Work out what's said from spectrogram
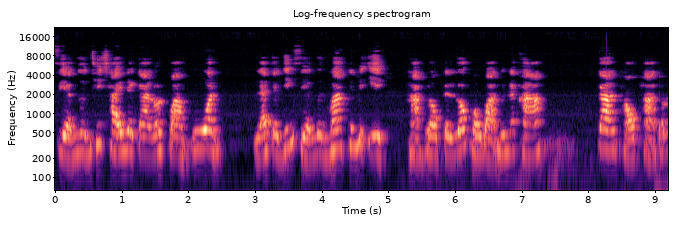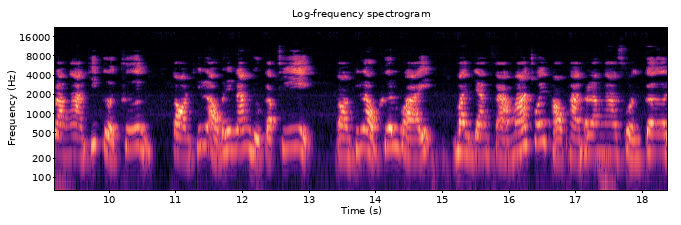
เสียเงินที่ใช้ในการลดความอ้วน และจะยิ่งเสียเงินมากขึ้นไปอีก หากเราเป็นโรคเบาหวานด้วยนะคะ การเผาผลาญพลังงานที่เกิดขึ้น ตอนที่เราไม่ได้นั่งอยู่กับที่ ตอนที่เราเคลื่อนไหว มันยังสามารถช่วยเผาผลาญพลังงานส่วนเกิน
